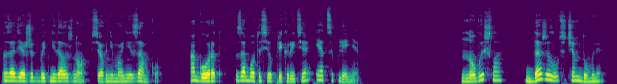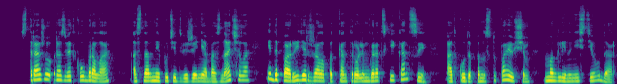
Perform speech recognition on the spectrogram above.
Задержек быть не должно, все внимание замку. А город – забота сил прикрытия и оцепления. Но вышло даже лучше, чем думали. Стражу разведка убрала – Основные пути движения обозначила и до поры держала под контролем городские концы, откуда по наступающим могли нанести удар.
